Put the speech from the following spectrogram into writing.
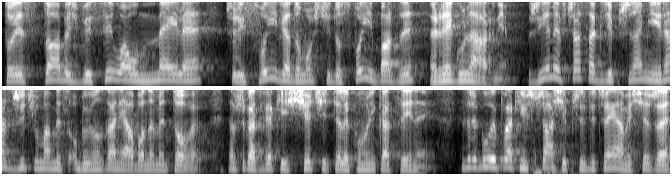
to jest to, abyś wysyłał maile, czyli swoje wiadomości do swojej bazy regularnie. Żyjemy w czasach, gdzie przynajmniej raz w życiu mamy zobowiązania abonamentowe, na przykład w jakiejś sieci telekomunikacyjnej. Z reguły po jakimś czasie przyzwyczajamy się, że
